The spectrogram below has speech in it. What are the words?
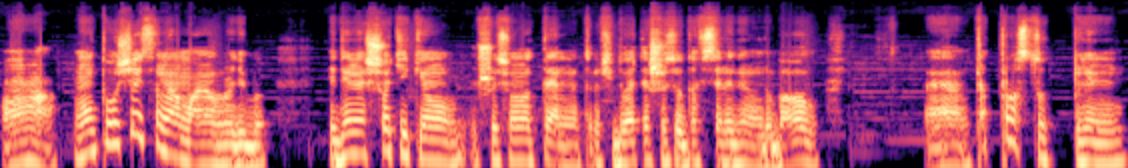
Ага, ну получається нормально, вроді би. Єдине, що тільки ну, щось воно темне трохи. Давайте щось туди всередину додамо. Е, та просто, блін.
